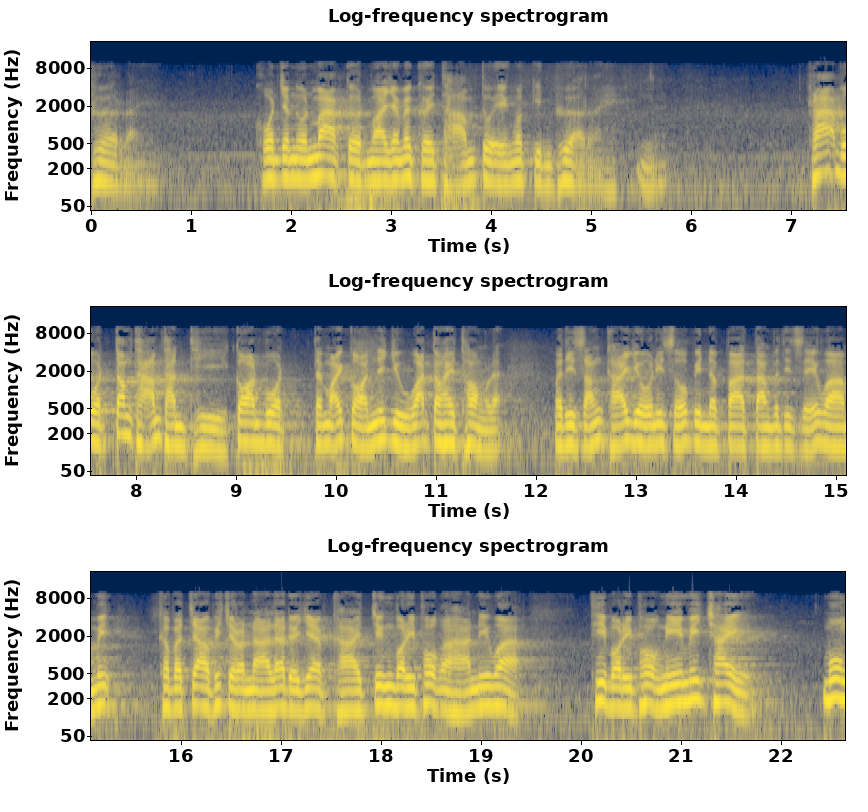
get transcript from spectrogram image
เพื่ออะไร คนจำนวนมากเกิดมายังไม่เคยถามตัวเองว่ากินเพื่ออะไร พระบวชต้องถามทันที ก่อนบวชแต่หมายก่อนนี่อยู่วัดต้องให้ท่องแหละปฏิสังขายโยนิโสปินปาตังปฏิเสวามิข้าพเจ้าพิจารณาแล้วโดยแยบคาย จึงบริโภคอาหารนี้ว่าที่บริโภคนี้ไม่ใช่มุ่ง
